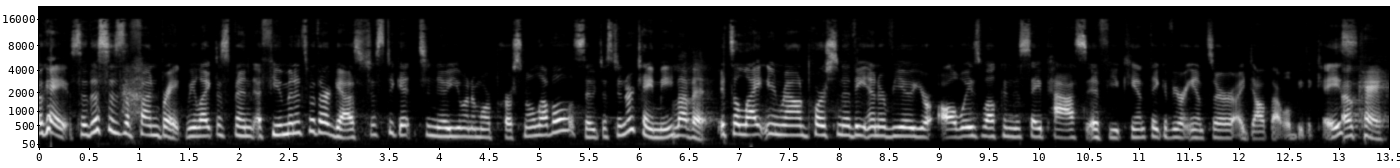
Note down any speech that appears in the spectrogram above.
Okay, so this is a fun break. We like to spend a few minutes with our guests just to get to know you on a more personal level. So just entertain me. Love it. It's a lightning round portion of the interview. You're always welcome to say pass if you can't think of your answer. I doubt that will be the case. Okay.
